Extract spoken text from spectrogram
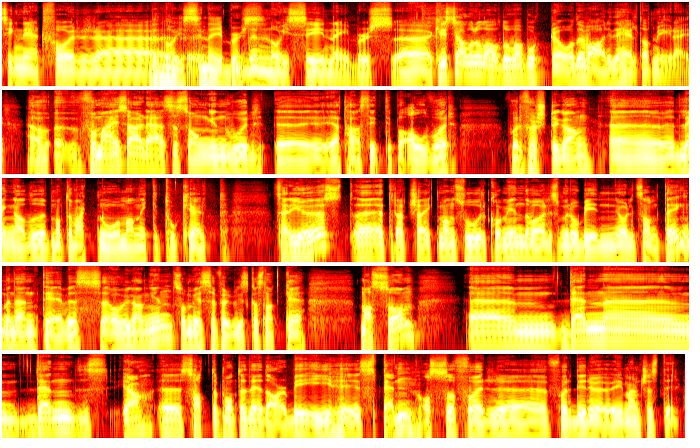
signert for eh, The Noisy Neighbors. The Noisy Neighbors. Eh, Cristiano Ronaldo var borte, og det var i det hele tatt mye greier. Ja, for meg så er det her sesongen hvor eh, jeg tar City på alvor for første gang. Eh, lenge hadde det på en måte vært noe man ikke tok helt seriøst eh, etter at Sheikh Mansour kom inn. Det var liksom Robinho og litt sånne ting, men den TVs-overgangen, som vi selvfølgelig skal snakke masse om, eh, den, den ja, satte på en måte det Derby i spenn også for, for de røde i Manchester.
